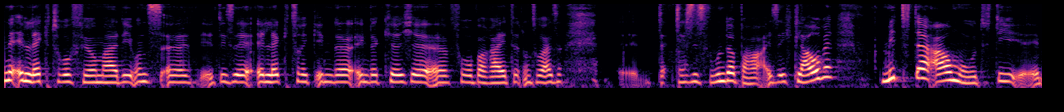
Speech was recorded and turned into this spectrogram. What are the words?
eine Elektrofirma, die uns diese Elektrik in der, in der Kirche vorbereitet und so. Also das ist wunderbar. Also ich glaube, mit der Armut, die äh,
